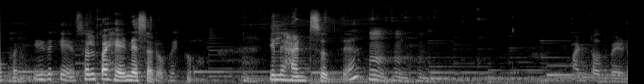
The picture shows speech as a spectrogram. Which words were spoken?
ಓಪನ್. ಇದಕ್ಕೆ ಸ್ವಲ್ಪ ಎಣ್ಣೆ ಸರೋಬೇಕು. ಇಲ್ಲಿ ಹಂಟಿಸುತ್ತೆ ಅಂಟೋದು ಬೇಡ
